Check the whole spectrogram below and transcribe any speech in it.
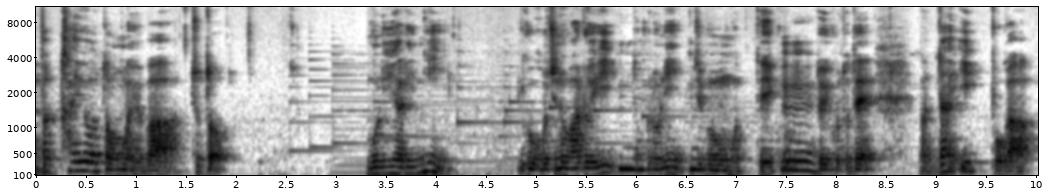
やっぱ変えようと思えば、ちょっと、無理やりに居心地の悪いところに自分を持っていくうんということで、まあ、第一歩が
